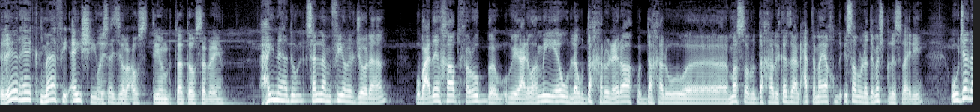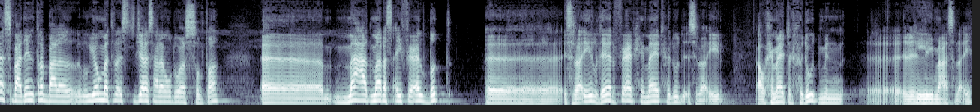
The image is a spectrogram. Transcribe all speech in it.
غير هيك ما في أي شيء طيب 67 و 73 هينا هدول سلم فيهم الجولان وبعدين خاضوا حروب يعني وهمية ولو دخلوا العراق ودخلوا آه، مصر ودخلوا كذا حتى ما ياخذ يصلوا لدمشق الاسرائيلي وجلس بعدين تربى على يوم ما جلس على موضوع السلطة ما عاد مارس أي فعل ضد آه، إسرائيل غير فعل حماية حدود إسرائيل أو حماية الحدود من اللي مع إسرائيل.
